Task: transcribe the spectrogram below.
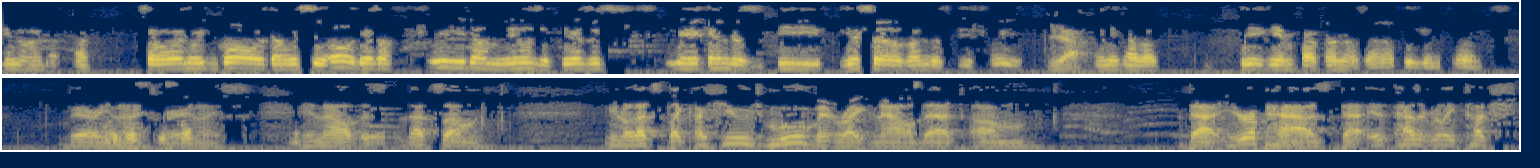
you know, that, that. so when we go out and we see, oh, there's a freedom music, there's this, you can just be yourself and just be free, Yeah, and it has a big impact on us and a big influence. Very Oh, nice, very like- nice. And now this, that's um, you know, that's like a huge movement right now that um, that Europe has that it hasn't really touched.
